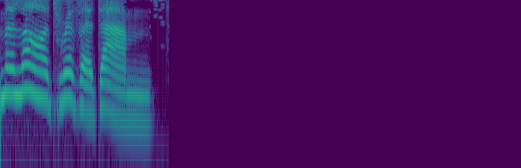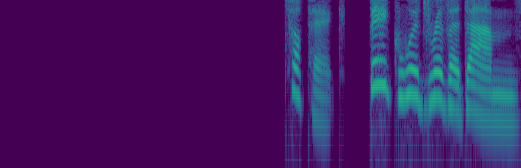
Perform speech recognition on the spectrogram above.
Malad River dams. Topic: Big Wood River dams.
